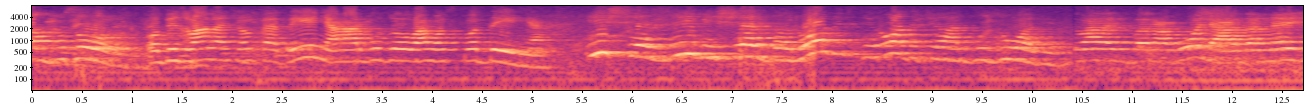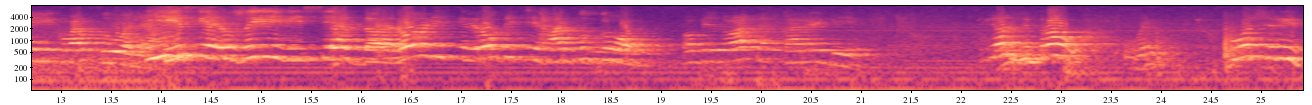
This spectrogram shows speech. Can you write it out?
родича арбузові. Обізвалася диня гарбузова господиня. І ще живі, ще здорові, всі родичі гарбузові. Звалась бараболя, а за неї і квасоля. І всі живі, всі здорові, всі родичі гарбузові. Обізвався Карибів. Я зібрав ось рід.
